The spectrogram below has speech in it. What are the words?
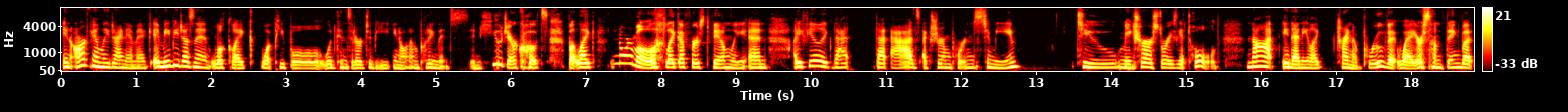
in our family dynamic, it maybe doesn't look like what people would consider to be, you know, and I'm putting this in huge air quotes, but like normal, like a first family. And I feel like that that adds extra importance to me to make sure our stories get told. Not in any like trying to prove it way or something, but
